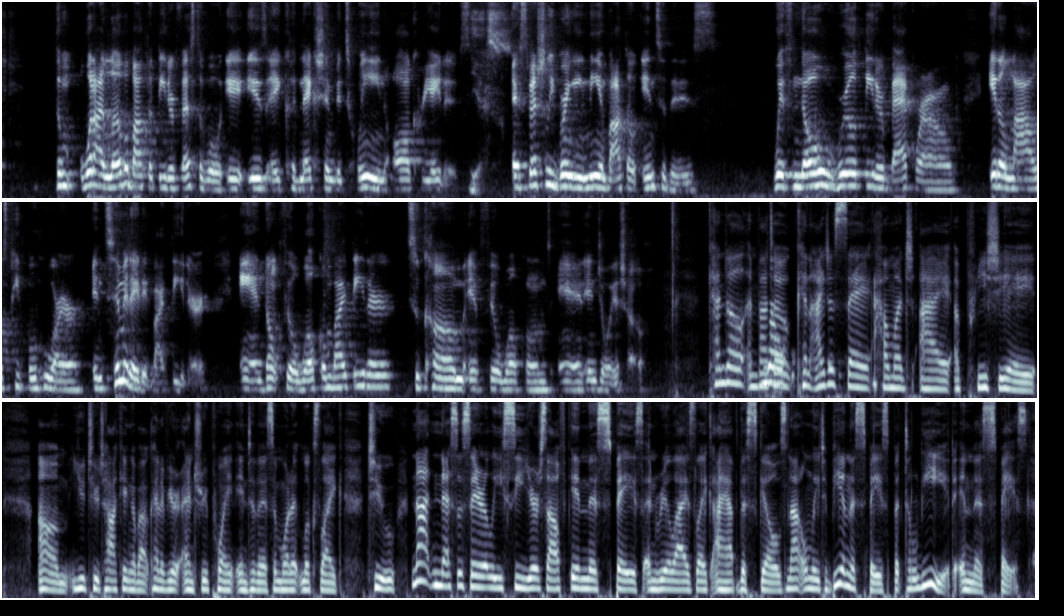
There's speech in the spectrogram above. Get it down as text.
the what I love about the theater festival it is a connection between all creatives Yes. especially bringing me and Vato into this with no real theater background, it allows people who are intimidated by theater and don't feel welcome by theater to come and feel welcomed and enjoy a show. Kyndal and Vato, can I just say how much I appreciate um, you two talking about kind of your entry point into this and what it looks like to not necessarily see yourself in this space and realize like I have the skills not only to be in this space but to lead in this space.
